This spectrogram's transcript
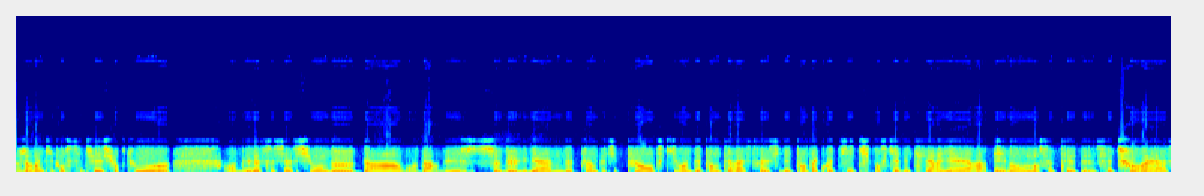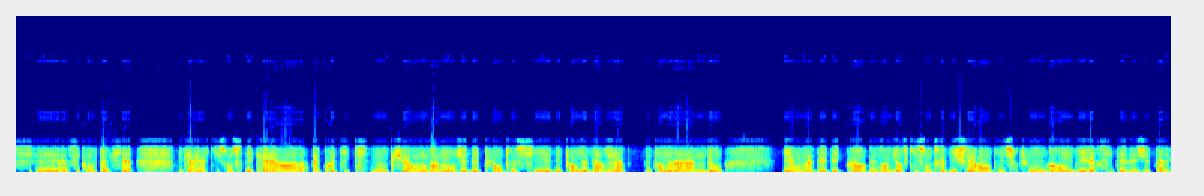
Un jardin qui est constitué surtout euh, des associations de d'arbres, d'arbustes, de lianes, de plein de petites plantes qui vont être des plantes terrestres et aussi des plantes aquatiques parce qu'il y a des clairières et dans, cette, forêt assez, complexe, il y a des clairières qui sont aussi des clairières aquatiques. Donc euh, on va manger des plantes aussi et des plantes de berge, des plantes de la lame d'eau. Et on a des décors, des ambiances qui sont très différentes et surtout une grande diversité végétale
